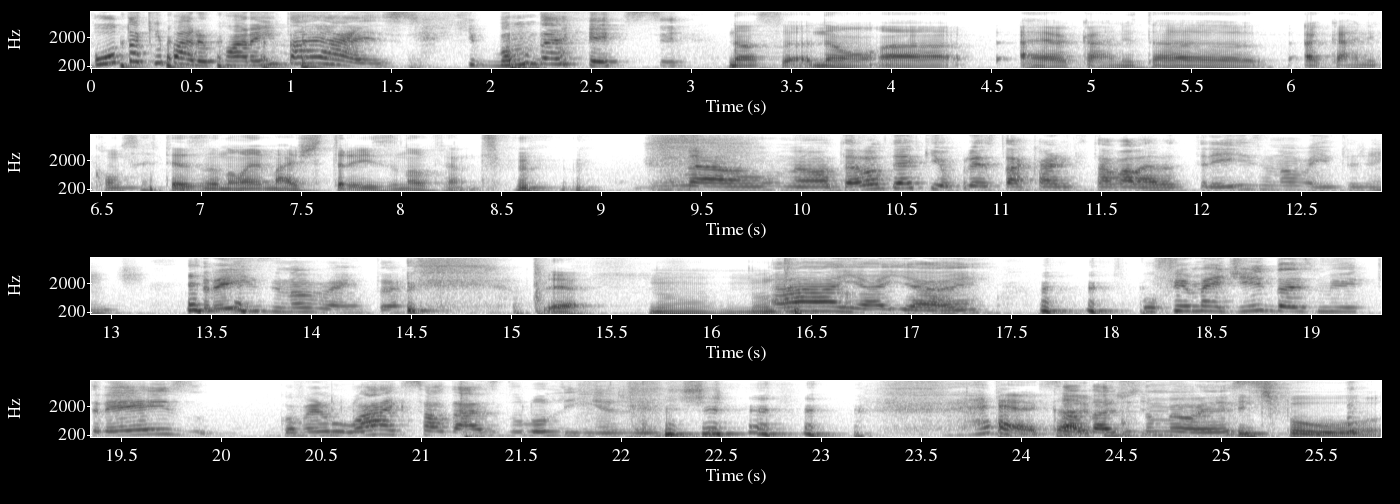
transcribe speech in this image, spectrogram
Puta que pariu, 40 reais. Que bunda é esse? Nossa, não, a, a carne tá. A carne com certeza não é mais R$3,90. Não, não, até anotei aqui o preço da carne que tava lá, era R$3,90, gente. R$3,90. é, não, não Ai, ai, ai. O filme é de 2003, governo Lula. Ai, que saudades do Lulinha, gente. É, claro Saudade que do meu ex. tem, tipo,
